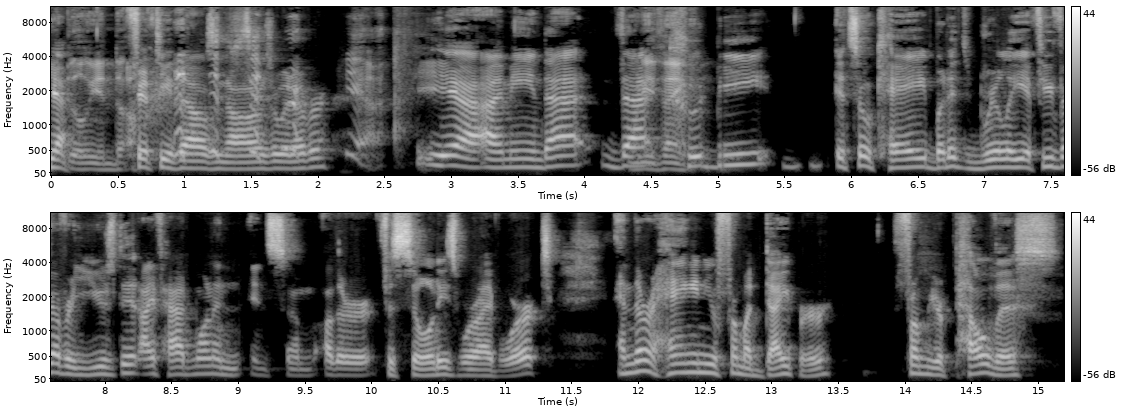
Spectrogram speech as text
yeah, billion dollars, fifty thousand dollars or whatever. yeah, yeah. I mean that that could be. It's okay, but it's really if you've ever used it, I've had one in in some other facilities where I've worked and they're hanging you from a diaper from your pelvis.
